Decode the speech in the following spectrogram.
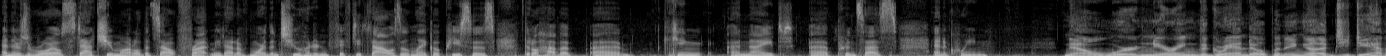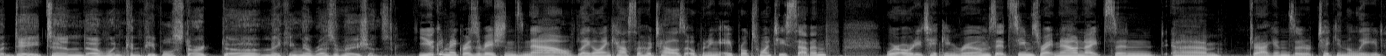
And there's a royal statue model that's out front, made out of more than 250,000 Lego pieces, that'll have a, a king, a knight, a princess, and a queen. Now we're nearing the grand opening. Uh, do, do you have a date, and uh, when can people start uh, making their reservations? You can make reservations now. Legoland Castle Hotel is opening April 27th. We're already taking rooms. It seems right now Knights and um, Dragons are taking the lead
